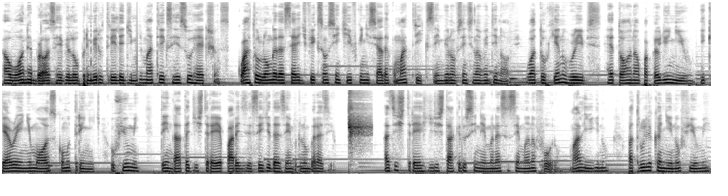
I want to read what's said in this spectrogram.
A Warner Bros. revelou o primeiro trailer de Matrix Resurrections, quarto longa da série de ficção científica iniciada com Matrix em 1999. O ator Keanu Reeves retorna ao papel de Neo e Carrie Anne Moss como Trinity. O filme tem data de estreia para 16 de dezembro no Brasil. As estreias de destaque do cinema nessa semana foram Maligno, Patrulha Canina o filme,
